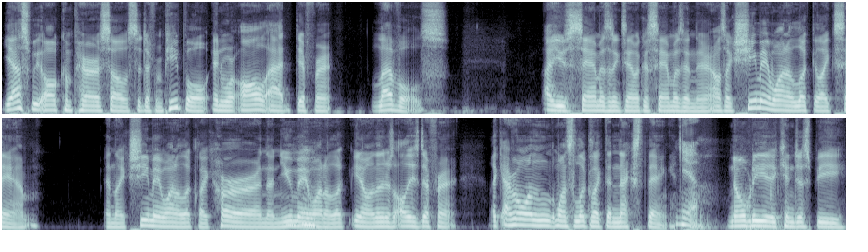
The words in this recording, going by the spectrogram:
yes, we all compare ourselves to different people and we're all at different levels. I used Sam as an example because Sam was in there. I was like, she may want to look like Sam and like she may want to look like her and then you may Mhm. want to look, you know, and then there's all these different, like everyone wants to look like the next thing. yeah. Nobody can just be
